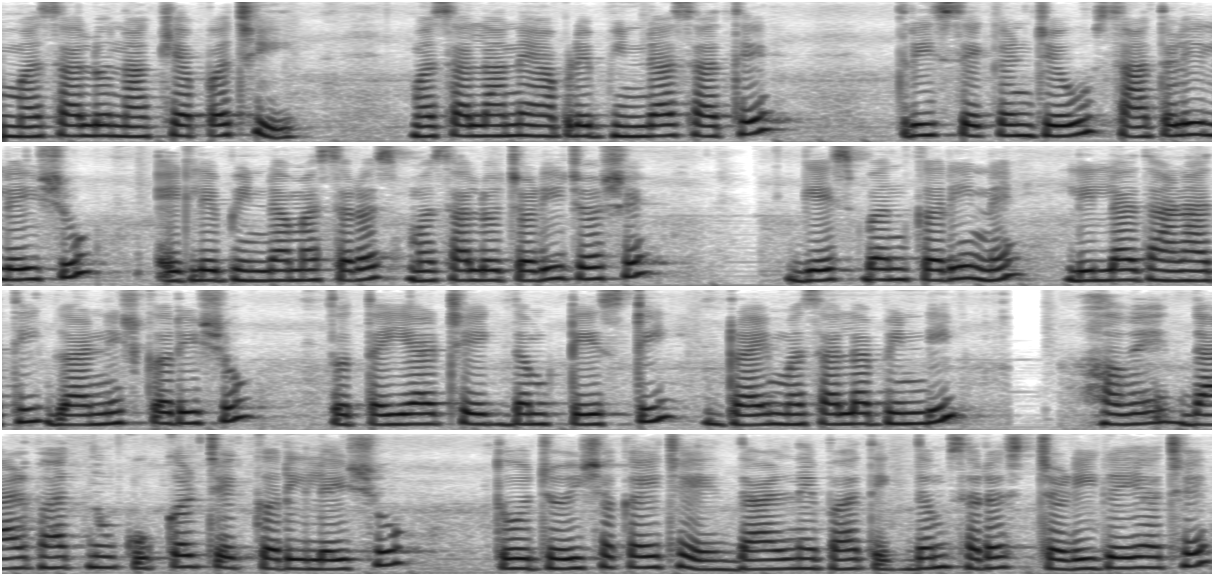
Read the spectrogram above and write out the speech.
મસાલો નાખ્યા પછી મસાલાને આપણે ભીંડા સાથે ત્રીસ સેકન્ડ જેવું સાંતળી લઈશું એટલે ભીંડામાં સરસ મસાલો ચડી જશે. ગેસ બંધ કરીને લીલા ધાણાથી ગાર્નિશ કરીશું. તો તૈયાર છે એકદમ ટેસ્ટી ડ્રાય મસાલા ભીંડી. હવે દાળ ભાતનું કુકર ચેક કરી લઈશું. તો જોઈ શકાય છે, દાળને ભાત એકદમ સરસ ચડી ગયા છે.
